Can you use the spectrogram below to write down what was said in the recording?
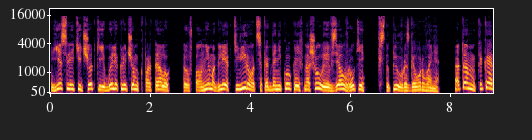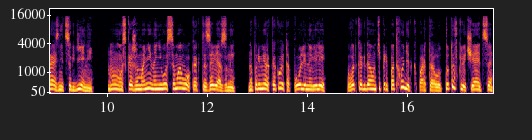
Если эти четкие были ключом к порталу, то вполне могли активироваться, когда Николка их нашел и взял в руки, вступил в разговор Ваня. А там какая разница, где они? Ну, скажем, они на него самого как-то завязаны. Например, какое-то поле навели. Вот когда он теперь подходит к порталу, то-то включается.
